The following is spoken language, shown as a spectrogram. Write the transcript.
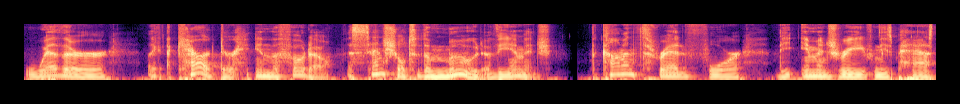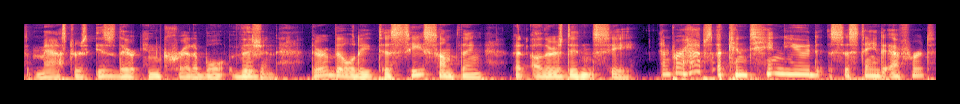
weather like a character in the photo, essential to the mood of the image. The common thread for the imagery from these past masters is their incredible vision, their ability to see something that others didn't see and perhaps a continued sustained effort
